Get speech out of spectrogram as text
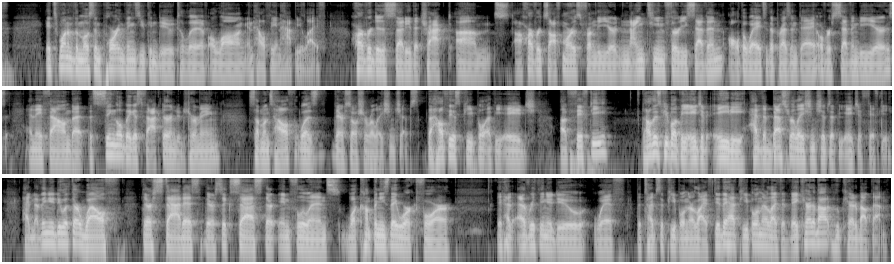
It's one of the most important things you can do to live a long and healthy and happy life. Harvard did a study that tracked um, uh, Harvard sophomores from the year 1937 all the way to the present day, over 70 years. And they found that the single biggest factor in determining someone's health was their social relationships. The healthiest people at the age of 50, the healthiest people at the age of 80 had the best relationships at the age of 50. Had nothing to do with their wealth, their status, their success, their influence, what companies they worked for. It had everything to do with the types of people in their life. Did they have people in their life that they cared about who cared about them?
